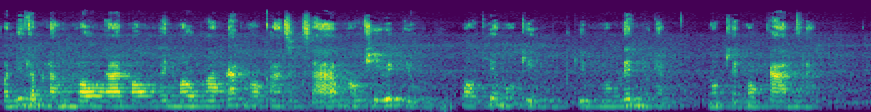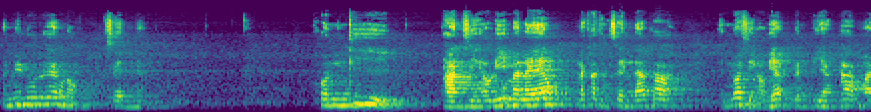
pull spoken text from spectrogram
คนที่กำลังเมางานเมาเงินเมาความรักเมาการศึกษาเมาชีวิตอยู่เมาเที่ยวเมากินกินเมาเล่นอยู่เนี่ยเมาเกียรติเมาการนี่แหละ มันไม่รู้เรื่องหรอกเซนเนี่ยคนที่ผ่านสิ่งเหล่านี้มาแล้ว แล้วเข้าถึงเซนแล้วก็เห็นว่าสิ่งเหล่านี้เป็นเพียงภาพมา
